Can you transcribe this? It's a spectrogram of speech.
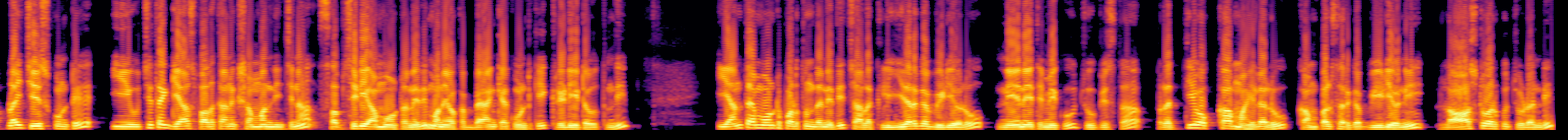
అప్లై చేసుకుంటే ఈ ఉచిత గ్యాస్ పథకానికి సంబంధించిన సబ్సిడీ అమౌంట్ అనేది మన యొక్క బ్యాంక్ అకౌంట్కి క్రెడిట్ అవుతుంది? ఎంత అమౌంట్ పడుతుంది అనేది చాలా క్లియర్గా వీడియోలో నేనైతే మీకు చూపిస్తా. ప్రతి ఒక్క మహిళలు కంపల్సరిగా వీడియోని లాస్ట్ వరకు చూడండి.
